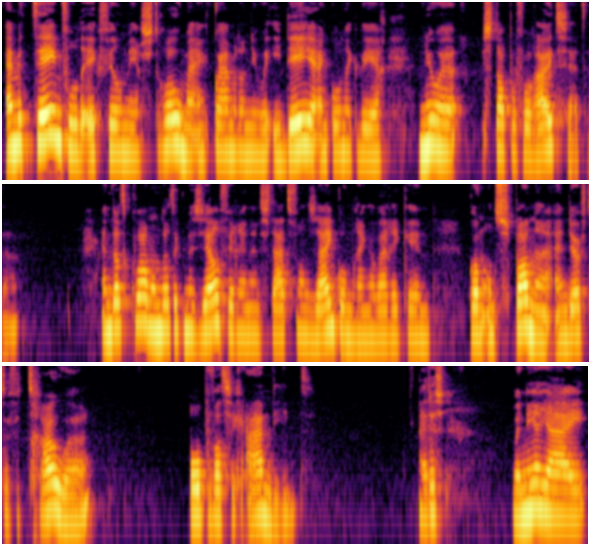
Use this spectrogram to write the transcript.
En meteen voelde ik veel meer stromen en kwamen er nieuwe ideeën en kon ik weer nieuwe stappen vooruit zetten. En dat kwam omdat ik mezelf weer in een staat van zijn kon brengen waar ik in kan ontspannen en durf te vertrouwen op wat zich aandient. dus wanneer jij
